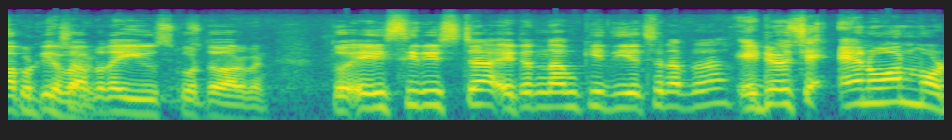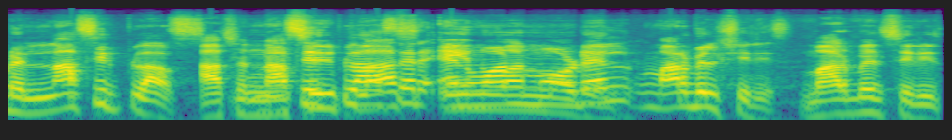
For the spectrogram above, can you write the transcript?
সবকিছু আপনারা ইউজ করতে পারবেন। তো এই সিরিজটা এটার নাম কি দিয়েছেন আপনারা? এটা হচ্ছে N one model Nasir Plus আচ্ছা, নাসির প্লাস এর N one N1 model marble series marble series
